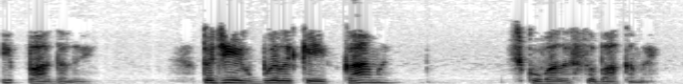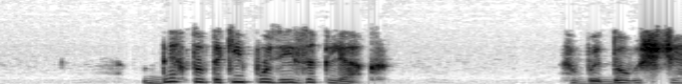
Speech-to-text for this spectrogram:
і падали. Тоді їх били кийками, цькували собаками. Дехто в такій позі й закляк. Видовище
